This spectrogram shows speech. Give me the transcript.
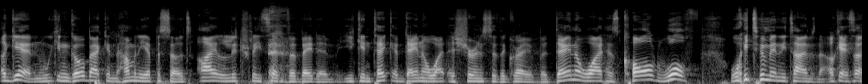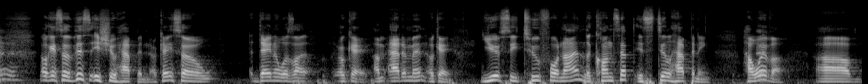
Again, we can go back in how many episodes I literally said verbatim. You can take a Dana White assurance to the grave, but Dana White has called Wolf way too many times now. Okay, so okay, so this issue happened. Okay, so Dana was like, okay, I'm adamant. Okay, UFC 249, the concept is still happening. However, um,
